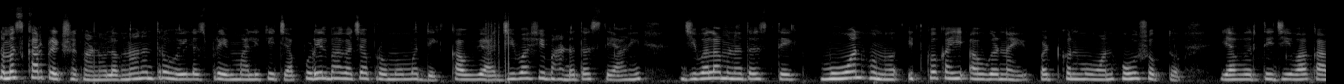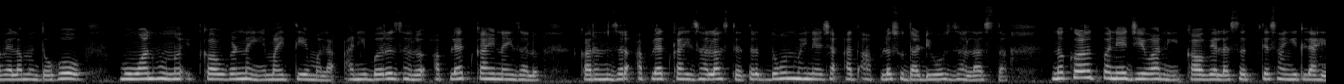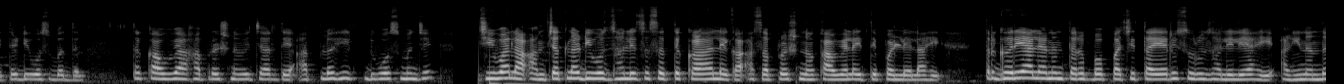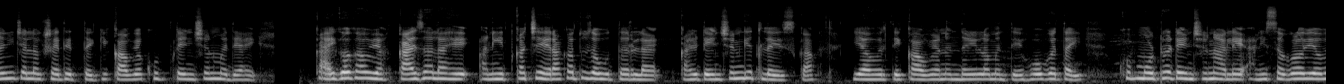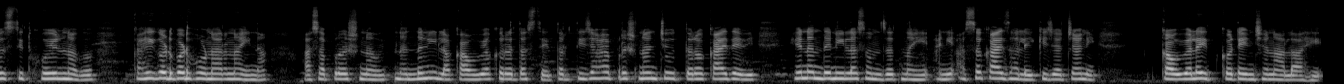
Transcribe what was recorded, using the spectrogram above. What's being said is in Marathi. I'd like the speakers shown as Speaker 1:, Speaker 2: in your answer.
Speaker 1: नमस्कार प्रेक्षकांनो लग्नानंतर होईलच प्रेम मालिकेच्या पुढील भागाच्या प्रोमोमध्ये. काव्या जीवाशी भांडत असते आणि जीवाला म्हणत असते मूव ऑन होणं इतकं काही अवघड नाही पटकन मूव ऑन होऊ शकतो यावरती जीवा काव्याला म्हणतो हो मूव ऑन होणं इतकं अवघड नाही आहे माहिती आहे मला. आणि बरं झालं आपल्यात काही नाही झालं. कारण जर आपल्यात काही झालं असतं तर दोन महिन्याच्या आत आपलंसुद्धा डिवोर्स झाला असता. नकळतपणे जीवाने काव्याला सत्य सांगितले आहे ते डिवोर्सबद्दल तर काव्या हा प्रश्न विचारते. आपलंही डिवोर्स म्हणजे? जीवाला आमच्यातला डिवोर्स झाल्याचं सत्य कळालंय का? असा प्रश्न काव्याला इथे पडलेला आहे. तर घरी आल्यानंतर बप्पाची तयारी सुरू झालेली आहे आणि नंदनीच्या लक्षात येतं की काव्या खूप टेन्शनमध्ये आहे. काय गं काव्या? काय झालं आहे? आणि इतका चेहरा का तुझा उतरलाय? काही टेन्शन घेतलंयस का? यावरती काव्या नंदनीला म्हणते हो ग ताई खूप मोठं टेन्शन आले आणि सगळं व्यवस्थित होईल ना गं? काही गडबड होणार नाही ना? असा प्रश्न नंदिनीला काव्या करत असते. तर तिच्या ह्या प्रश्नांची उत्तरं काय द्यावी हे नंदिनीला समजत नाही. आणि असं काय झालं आहे की ज्याच्याने काव्याला इतकं टेन्शन आलं आहे?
